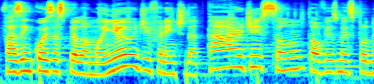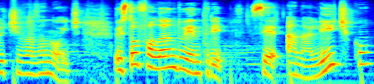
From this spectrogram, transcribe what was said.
fazem coisas pela manhã, diferente da tarde e são talvez mais produtivas à noite. Eu estou falando entre ser analítico,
